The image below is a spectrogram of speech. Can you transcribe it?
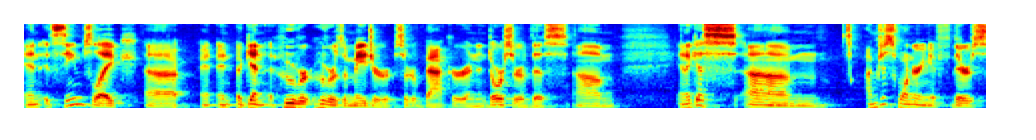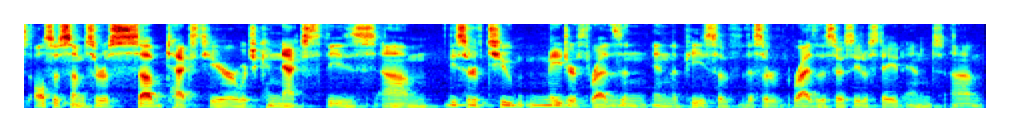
And it seems like uh, and, and, again hoover hoover is a major sort of backer and endorser of this. Um, and I guess um, I'm just wondering if there's also some sort of subtext here which connects these um, these sort of two major threads in, in the piece of the sort of rise of the associative state and um,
